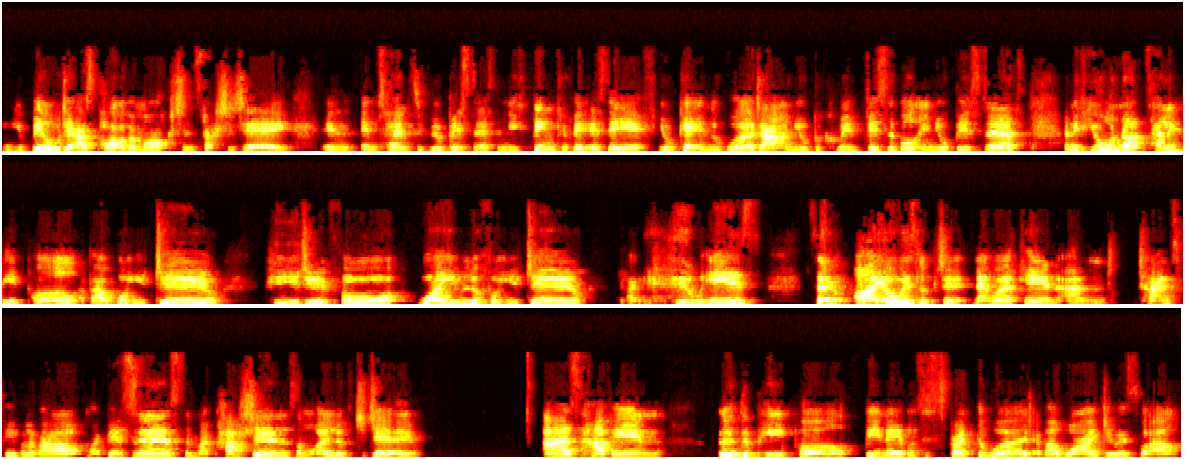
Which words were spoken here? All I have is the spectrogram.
you build it as part of a marketing strategy in, in terms of your business and you think of it as if you're getting the word out and you're becoming visible in your business. And if you're not telling people about what you do, who you do it for, why you love what you do, like who is, so I always looked at networking and chatting to people about my business and my passions and what I love to do as having other people being able to spread the word about what I do as well.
